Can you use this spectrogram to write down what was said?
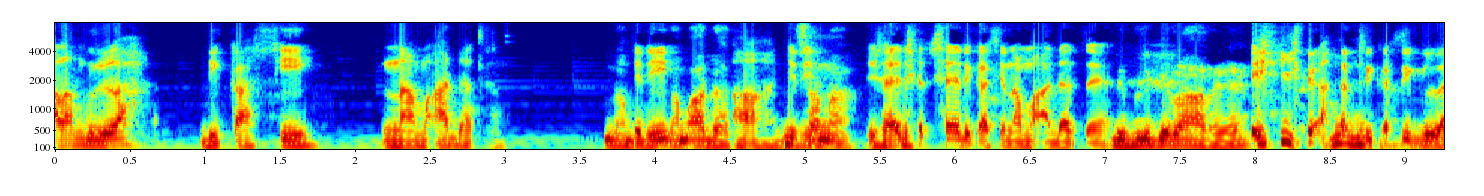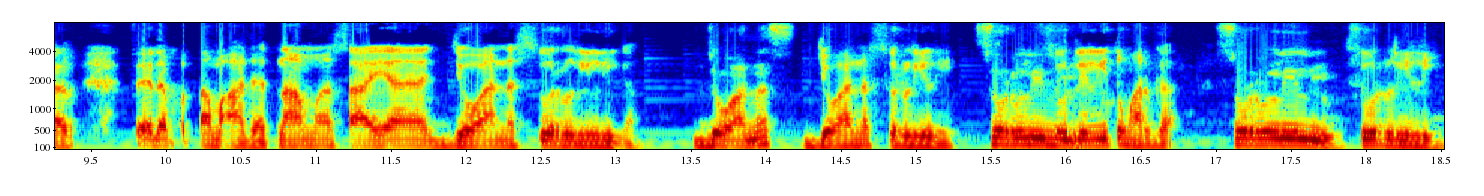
alhamdulillah dikasih nama adat kang Nam- Jadi- nama adat. Ah, di jadi sana saya saya dikasih nama adat ya dibeli gelar ya. iya dikasih gelar saya dapat nama adat nama saya Johannes Surlili kang Johannes Johannes Surlili Surlili. Surlili itu marga Surlili. Surlili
